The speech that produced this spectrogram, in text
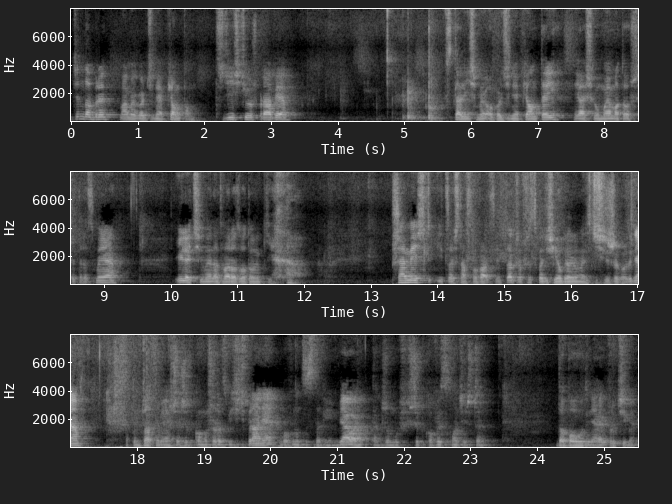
Dzień dobry, mamy godzinę 5.30 już prawie. Wstaliśmy o godzinie 5. Ja się umyłem, a to już się teraz myję. I lecimy na dwa rozładunki. Przemyśl i coś na Słowację. Także wszystko dzisiaj obronione z dzisiejszego dnia. A tymczasem ja jeszcze szybko muszę rozwieścić pranie, bo w nocy stawiłem białe, także musi szybko wyschnąć jeszcze do południa, jak wrócimy.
